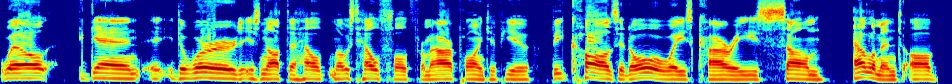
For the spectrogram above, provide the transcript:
Well, again, the word is not the help, most helpful from our point of view because it always carries some element of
